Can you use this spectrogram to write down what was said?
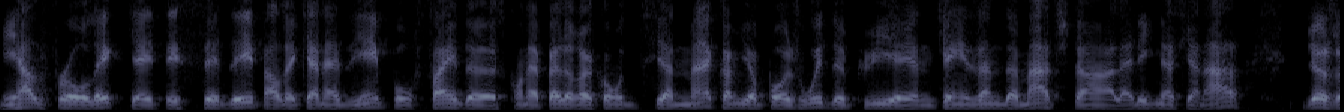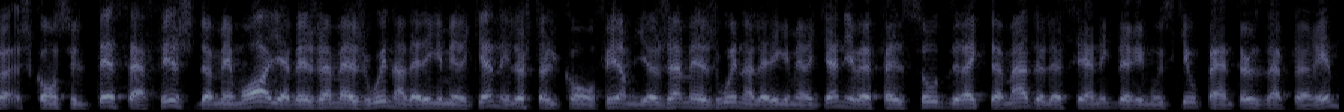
Mihal Frolik, qui a été cédé par le Canadien pour fin de ce qu'on appelle reconditionnement, comme il n'a pas joué depuis une quinzaine de matchs dans la Ligue nationale. Là, je, consultais sa fiche. De mémoire, il n'avait jamais joué dans la Ligue américaine. Et là, je te le confirme, il n'a jamais joué dans la Ligue américaine. Il avait fait le saut directement de l'Océanique de Rimouski aux Panthers de la Floride.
